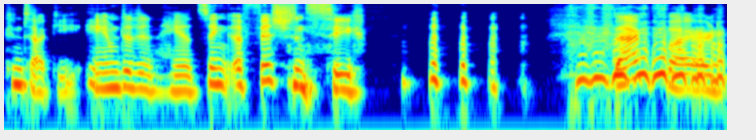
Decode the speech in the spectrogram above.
Kentucky, aimed at enhancing efficiency Backfired.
